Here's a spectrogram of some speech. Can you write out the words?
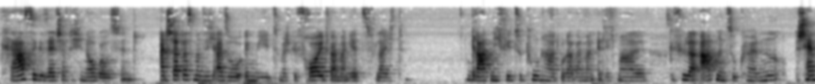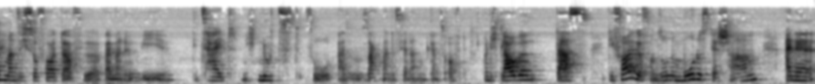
krasse gesellschaftliche No-Gos sind. Anstatt dass man sich also irgendwie zum Beispiel freut, weil man jetzt vielleicht gerade nicht viel zu tun hat oder weil man endlich mal das Gefühl hat, atmen zu können, schämt man sich sofort dafür, weil man irgendwie die Zeit nicht nutzt. So, also sagt man das ja dann ganz oft. Und ich glaube, dass die Folge von so einem Modus der Scham eine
